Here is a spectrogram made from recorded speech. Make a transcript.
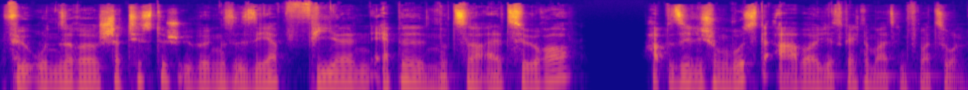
für unsere statistisch übrigens sehr vielen Apple-Nutzer als Hörer Habt ihr sicherlich schon gewusst, aber jetzt gleich nochmal als Information.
